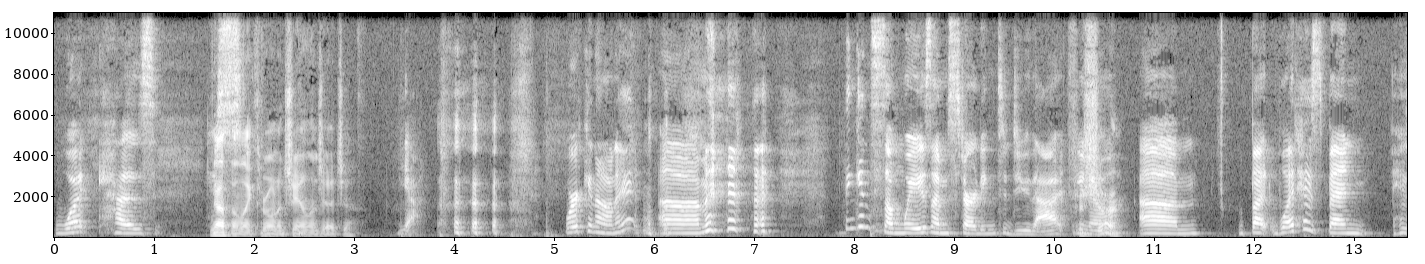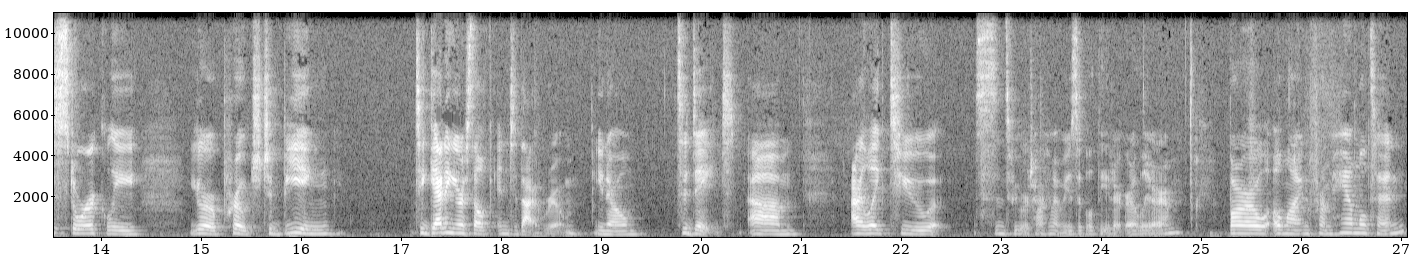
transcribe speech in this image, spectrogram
What has Nothing like throwing a challenge at you. yeah working on it um i think in some ways i'm starting to do that you For know sure. um but what has been historically your approach to being to getting yourself into that room you know to date um i like to since we were talking about musical theater earlier borrow a line from hamilton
